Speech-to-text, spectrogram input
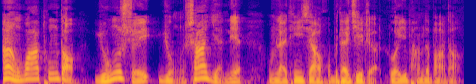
暗挖通道涌水涌沙演练。我们来听一下湖北台记者罗一鹏的报道。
